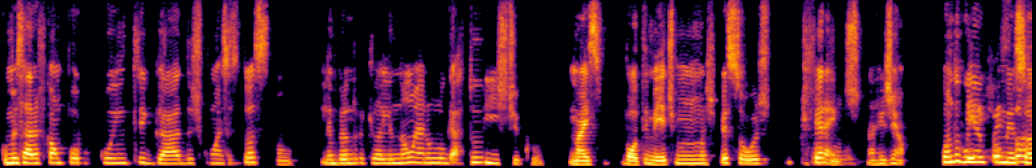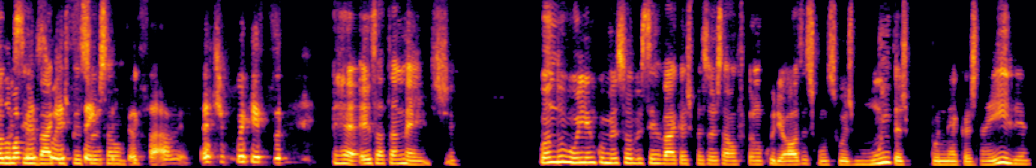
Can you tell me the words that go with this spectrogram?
começaram a ficar um pouco intrigados com essa situação, lembrando que aquilo ali não era um lugar turístico, mas volta e meia tinha umas pessoas diferentes uhum. na região. Quando o William começou a observar que as pessoas estavam. Sabe? É tipo isso. É, exatamente. Quando o William começou a observar que as pessoas estavam ficando curiosas com suas muitas bonecas na ilha,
